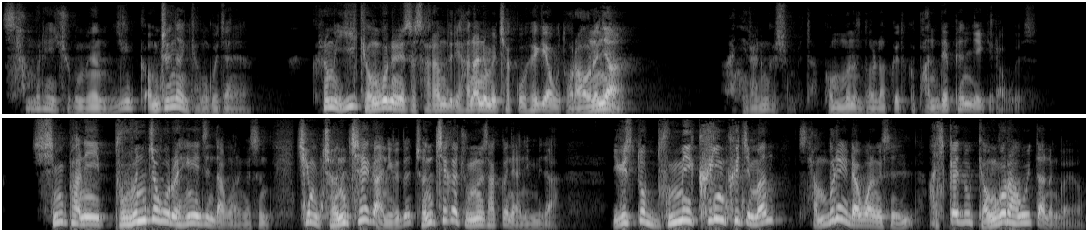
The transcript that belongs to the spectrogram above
3분의 1이 죽으면 이게 엄청난 경고잖아요. 그러면 이 경고로 인해서 사람들이 하나님을 찾고 회개하고 돌아오느냐? 아니라는 것입니다. 본문은 놀랍게도 그 반대편 얘기라고 해서. 심판이 부분적으로 행해진다고 하는 것은 지금 전체가 아니거든. 전체가 죽는 사건이 아닙니다. 이것이 또 분명히 크긴 크지만 3분의 1이라고 하는 것은 아직까지도 경고를 하고 있다는 거예요.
